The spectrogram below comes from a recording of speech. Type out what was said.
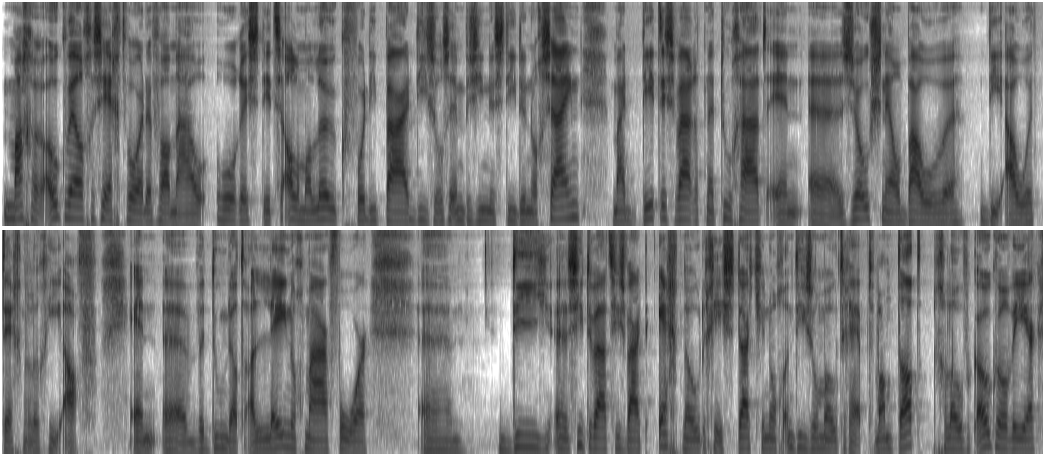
mag er ook wel gezegd worden van nou hoor eens, dit is allemaal leuk voor die paar diesels en benzines die er nog zijn. Maar dit is waar het naartoe gaat en uh, zo snel bouwen we die oude technologie af. En uh, we doen dat alleen nog maar voor uh, die uh, situaties waar het echt nodig is dat je nog een dieselmotor hebt. Want dat geloof ik ook wel weer.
